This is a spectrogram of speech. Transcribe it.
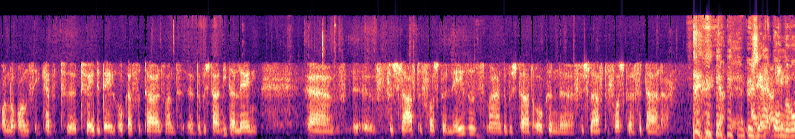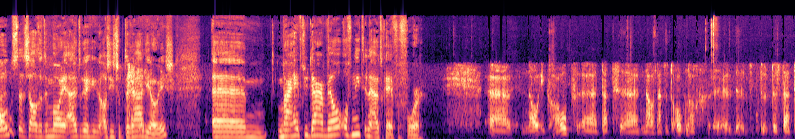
onder ons, ik heb het tweede deel ook al vertaald, want er bestaat niet alleen verslaafde Voskuil-lezers, maar er bestaat ook een verslaafde Voskuil-vertaler. ja, u zegt onder ons, dat is altijd een mooie uitdrukking als iets op de radio is. Ehm, maar heeft u daar wel of niet een uitgever voor? Nou, ik hoop dat, nou, dat het ook nog, dus dat,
